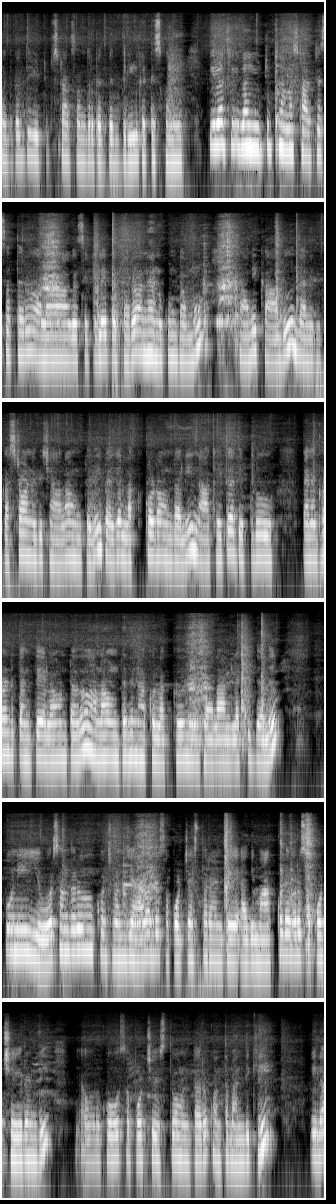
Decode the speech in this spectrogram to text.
పెద్ద పెద్ద యూట్యూబ్ స్టార్ట్స్ అందరూ పెద్ద పెద్ద ఇల్లు కట్టేసుకొని ఇలా ఇలా యూట్యూబ్ ఛానల్ స్టార్ట్ చేసేస్తారు అలాగ సెటిల్ అయిపోతారు అని అనుకుంటాము. కానీ కాదు దానికి కష్టం అనేది చాలా ఉంటుంది. పైగా లక్ కూడా ఉండాలి. నాకైతే అది ఎప్పుడు వెనక తంతే ఎలా ఉంటుందో అలా ఉంటుంది నాకు లక్. నేను చాలా అన్లక్కీ గర్ల్ పోనీ యువర్స్ అందరూ కొంచెమంది జనాలు అందరూ సపోర్ట్ చేస్తారంటే అది మాకు కూడా ఎవరు సపోర్ట్ చేయరండి. ఎవరికో సపోర్ట్ చేస్తూ ఉంటారు కొంతమందికి. ఇలా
